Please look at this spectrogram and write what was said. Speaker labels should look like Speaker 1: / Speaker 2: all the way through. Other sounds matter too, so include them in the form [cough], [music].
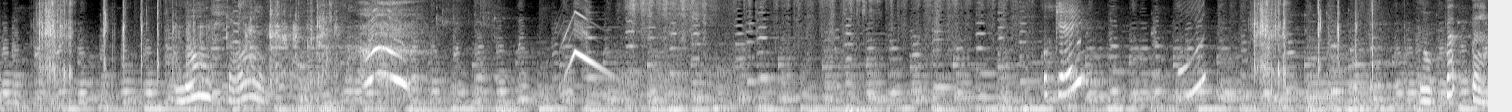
Speaker 1: No, stop. [gasps] okay? No, Peppa.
